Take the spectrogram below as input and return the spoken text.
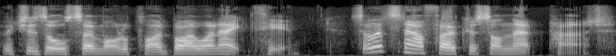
which is also multiplied by 1 eighth here. So let's now focus on that part.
